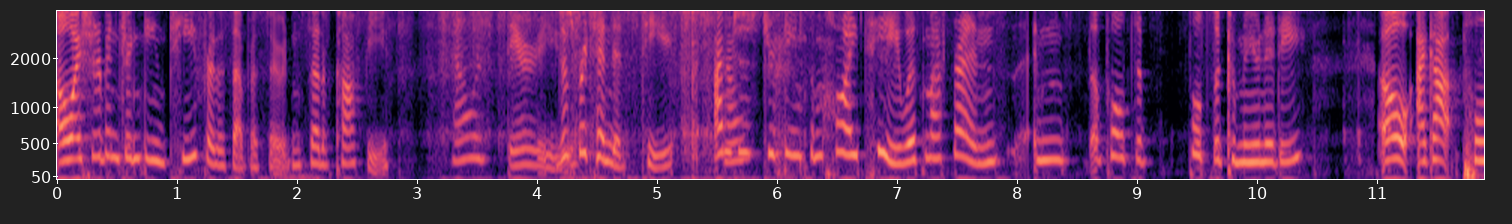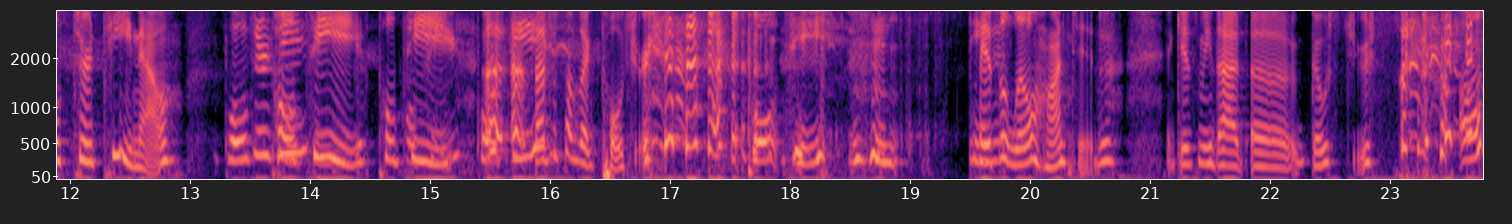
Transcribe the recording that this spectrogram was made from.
Oh, I should have been drinking tea for this episode instead of coffee. How dare you? Just pretend it's tea. I'm How- just drinking some high tea with my friends in the Polter Polter community. Oh, I got Polter tea now. Pol tea. tea. Pol tea. Tea? that just sounds like poultry. Pol tea. it's a little haunted. It gives me that uh ghost juice. oh,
